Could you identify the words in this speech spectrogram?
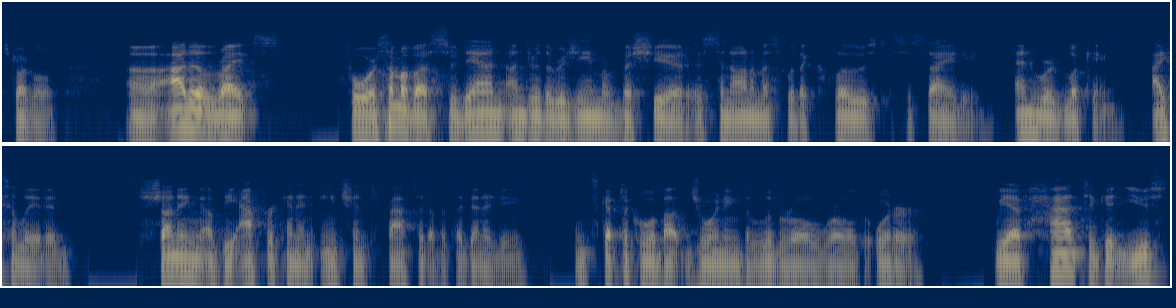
struggle. Uh, Adil writes, for some of us, Sudan under the regime of Bashir is synonymous with a closed society, inward looking, isolated, shunning of the African and ancient facet of its identity, and skeptical about joining the liberal world order. We have had to get used,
